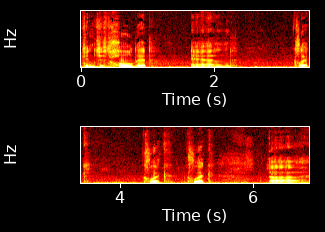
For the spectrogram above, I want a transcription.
can just hold it and click, click, click, uh,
